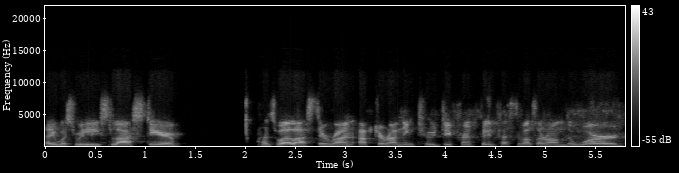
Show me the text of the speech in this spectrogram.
that it was released last year, as well as the run after running to different film festivals around the world.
